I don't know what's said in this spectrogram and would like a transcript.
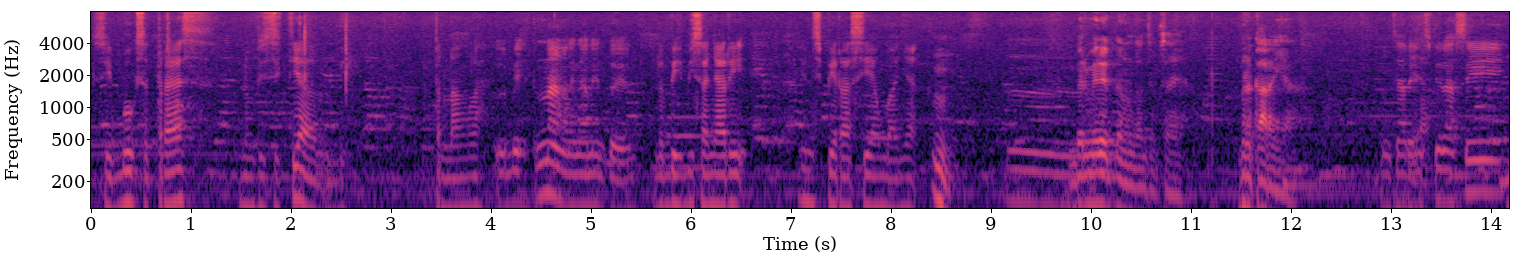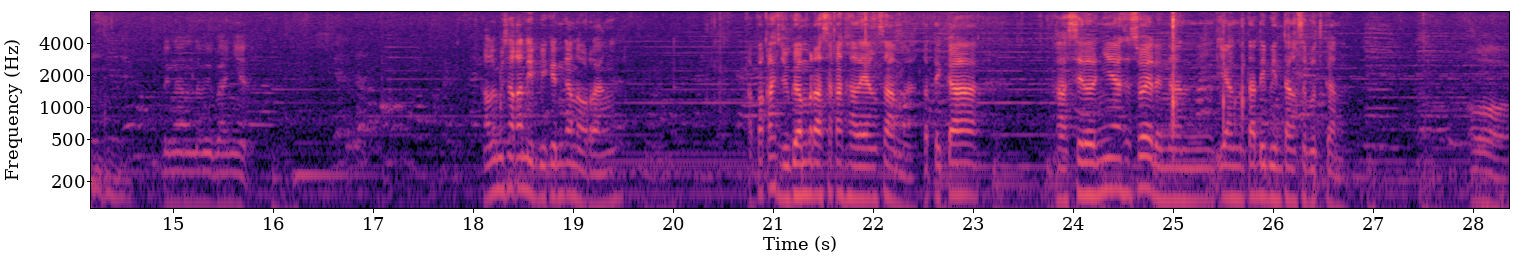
sibuk stres minum fisik ya lebih tenang lah lebih tenang dengan itu ya lebih bisa nyari inspirasi yang banyak Hmm. Hmm, Hampir mirip dengan konsep saya. Berkarya. mencari inspirasi dengan lebih banyak kalau misalkan dibikinkan orang apakah juga merasakan hal yang sama ketika hasilnya sesuai dengan yang tadi bintang sebutkan? Oh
